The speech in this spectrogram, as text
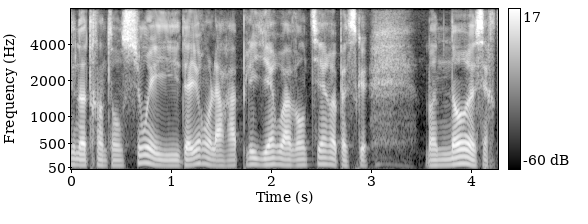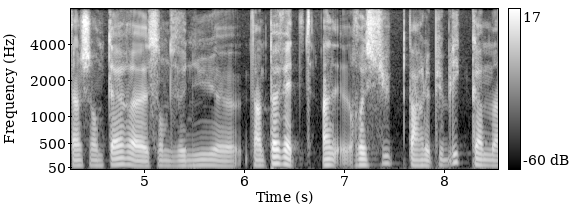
notre intention. Et d'ailleurs, on l'a rappelé hier ou avant-hier parce que Maintenant, euh, certains chanteurs euh, sont devenus, euh, enfin, peuvent être reçus par le public comme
